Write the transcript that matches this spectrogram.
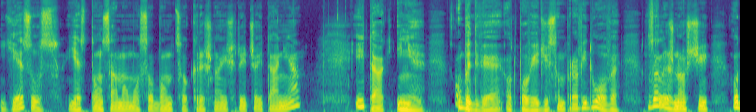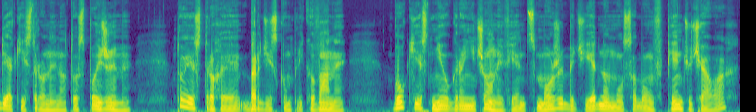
Jezus jest tą samą osobą co Kryszna i Sri Chaitanya? I tak, i nie. Obydwie odpowiedzi są prawidłowe, w zależności od jakiej strony na to spojrzymy. To jest trochę bardziej skomplikowane. Bóg jest nieograniczony, więc może być jedną osobą w pięciu ciałach,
